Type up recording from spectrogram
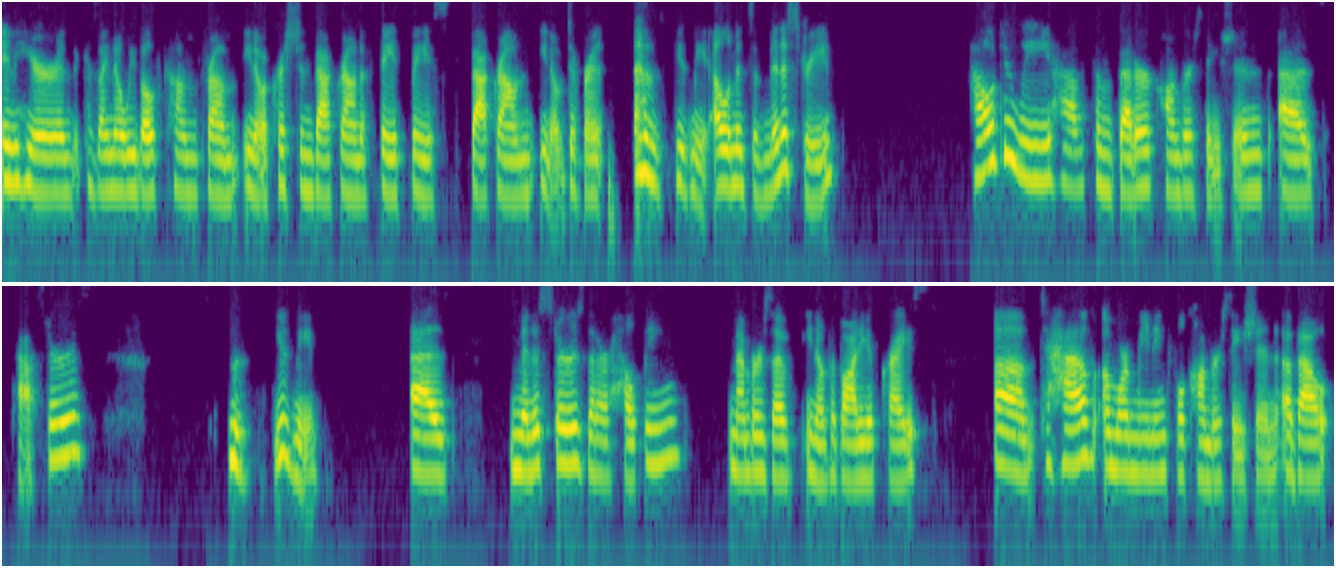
in here, and because I know we both come from, you know, a Christian background, a faith-based background, you know, different, excuse me, elements of ministry how do we have some better conversations as pastors, excuse me, as ministers that are helping members of, you know, the body of Christ, um, to have a more meaningful conversation about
